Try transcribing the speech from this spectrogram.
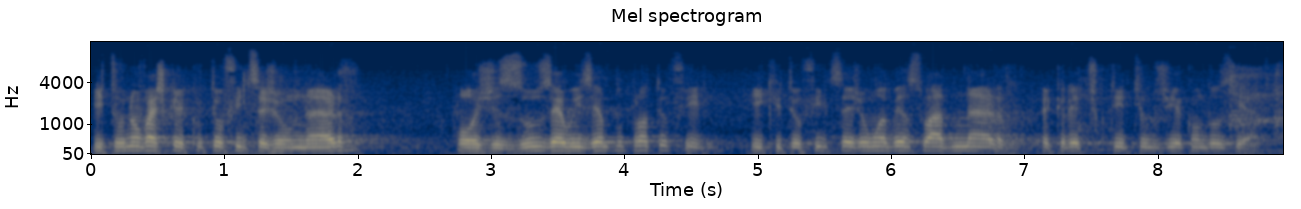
e tu não vais querer que o teu filho seja um nerd, ou Jesus é o exemplo para o teu filho. E que o teu filho seja um abençoado nerd a querer discutir teologia com 12 anos.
